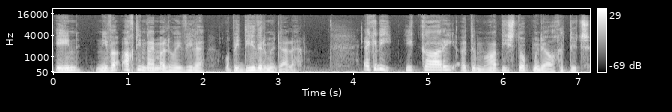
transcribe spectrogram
en nuwe 18-duim alloy wiele op die dierder modelle. Ek het die Hikari outomaties stopmodel getoets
